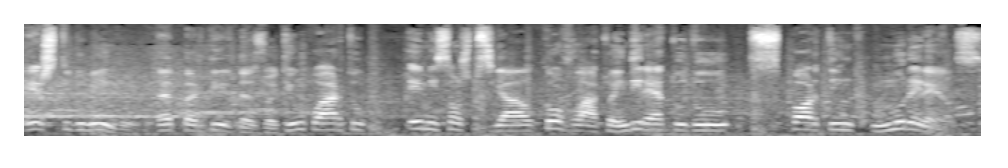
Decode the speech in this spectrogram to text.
Este domingo, a partir das 8h15, emissão especial com relato em direto do Sporting Moreirense.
